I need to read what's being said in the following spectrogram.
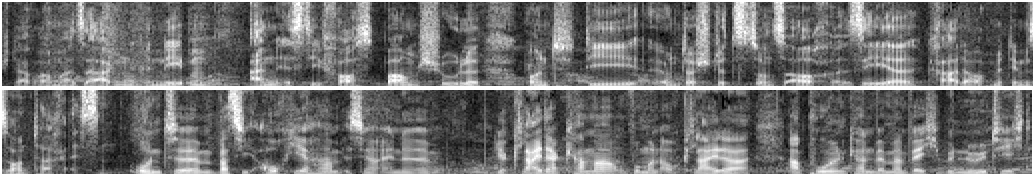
ich darf auch mal sagen, nebenan ist die Forstbaumschule und die unterstützt uns auch sehr, gerade auch mit dem Sonntagessen. Und ähm, was Sie auch hier haben, ist ja eine ja, Kleiderkammer, wo man auch Kleider abholen kann, wenn man welche benötigt.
